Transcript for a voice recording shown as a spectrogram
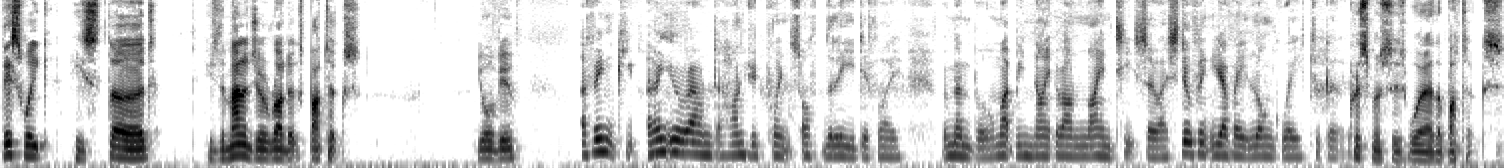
This week, he's third. He's the manager of Ruddocks Buttocks. Your view? I think I think you're around hundred points off the lead, if I remember. Or might be ni- around ninety. So I still think you have a long way to go. Christmas is where the buttocks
